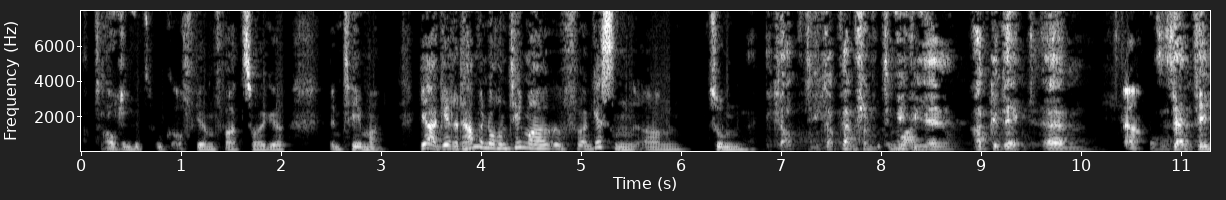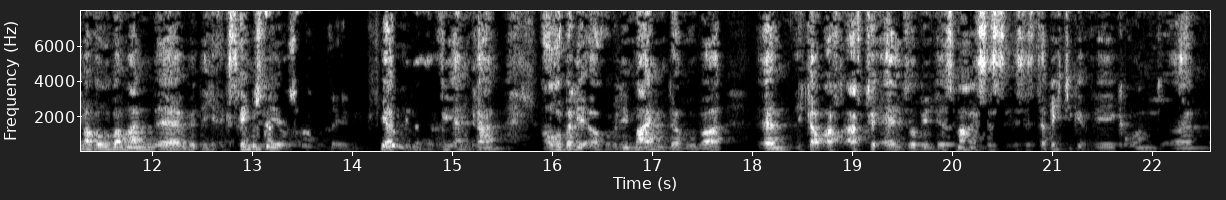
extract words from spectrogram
Absolut. auch in Bezug auf Firmenfahrzeuge ein Thema. Ja, Gerrit, haben wir noch ein Thema äh, vergessen ähm, zum? Ich glaube, ich glaub, wir haben schon ziemlich viel abgedeckt. Ähm, ja. Das ist ja ein Thema, worüber man äh, wirklich extrem viel philosophieren kann, auch über die auch über die Meinung darüber. Ähm, ich glaube, aktuell, so wie wir es machen, ist es, ist es der richtige Weg und ähm,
